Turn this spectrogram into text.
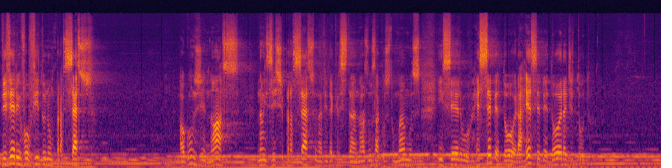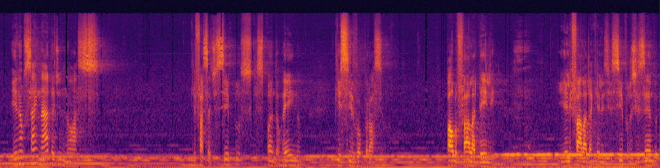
viver envolvido num processo? Alguns de nós não existe processo na vida cristã, nós nos acostumamos em ser o recebedor, a recebedora de tudo. E não sai nada de nós que faça discípulos, que expanda o reino, que sirva o próximo. Paulo fala dele, e ele fala daqueles discípulos, dizendo:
